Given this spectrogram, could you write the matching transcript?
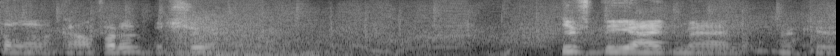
A little confident, but sure. Shifty-eyed man. Okay.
